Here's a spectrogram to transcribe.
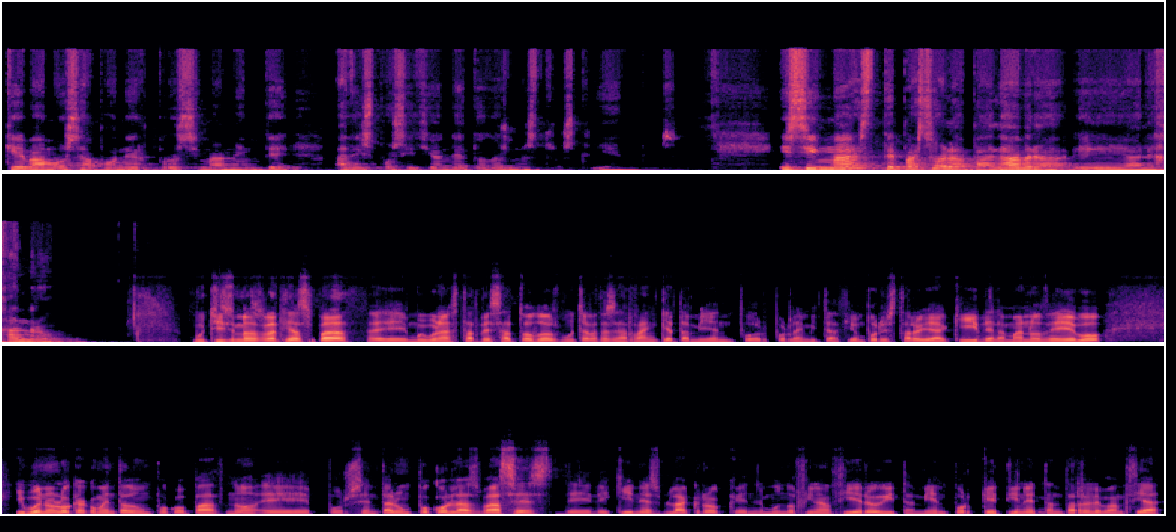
que vamos a poner próximamente a disposición de todos nuestros clientes. Y sin más, te paso la palabra, eh, Alejandro. Muchísimas gracias, Paz. Eh, muy buenas tardes a todos. Muchas gracias a Rankia también por, por, la invitación, por estar hoy aquí de la mano de Evo. Y bueno, lo que ha comentado un poco Paz, ¿no? Eh, por sentar un poco las bases de, de, quién es BlackRock en el mundo financiero y también por qué tiene tanta relevancia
